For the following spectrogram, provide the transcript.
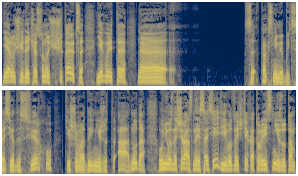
и орущие до часу ночи считаются. Я, говорит, э, э, с- как с ними быть? Соседы сверху, тише воды, ниже... А, ну да, у него, значит, разные соседи, и вот, значит, те, которые снизу там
